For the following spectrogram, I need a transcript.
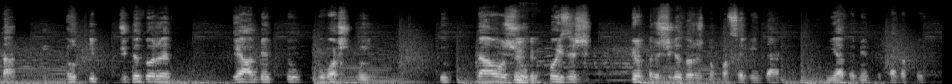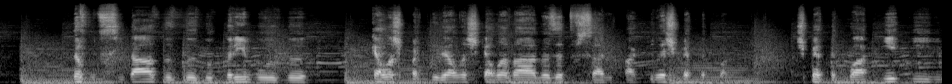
tá. É o tipo de jogadora realmente que eu, eu gosto muito. Que dá ao jogo uhum. coisas que outras jogadoras não conseguem dar, nomeadamente aquela coisa da velocidade, de, do drible, de aquelas partidelas que ela dá nas adversários. Pá, aquilo é espetacular. Espetacular. E, e,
